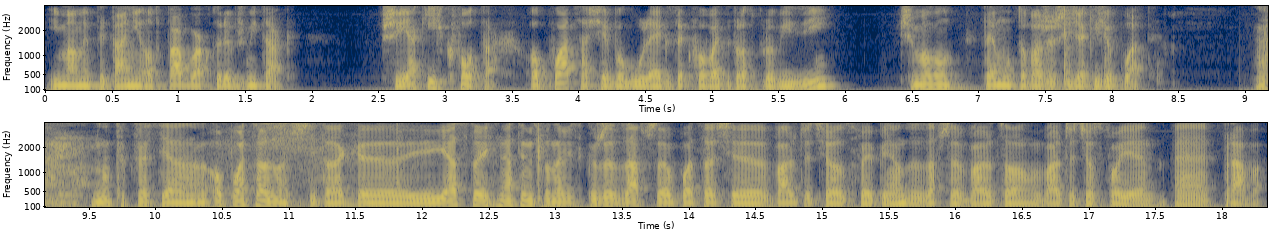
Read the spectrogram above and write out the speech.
I mamy pytanie od Pawła, które brzmi tak. Przy jakich kwotach opłaca się w ogóle egzekwować zwrot prowizji? Czy mogą temu towarzyszyć jakieś opłaty? No to kwestia opłacalności, tak? E, ja stoję na tym stanowisku, że zawsze opłaca się walczyć o swoje pieniądze, zawsze warto walczyć o swoje e, prawa.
